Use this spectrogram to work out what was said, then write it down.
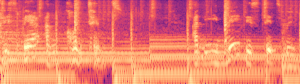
despair, and contempt and he made a statement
